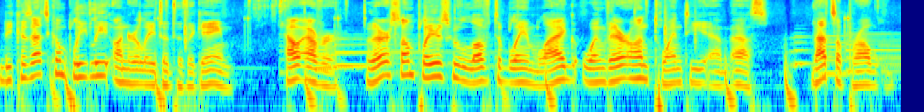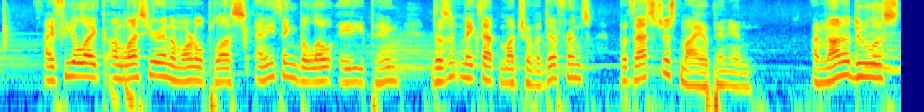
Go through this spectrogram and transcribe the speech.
because that's completely unrelated to the game. However, there are some players who love to blame lag when they're on 20 ms. That's a problem. I feel like unless you're in Immortal Plus, anything below 80 ping doesn't make that much of a difference, but that's just my opinion. I'm not a duelist,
